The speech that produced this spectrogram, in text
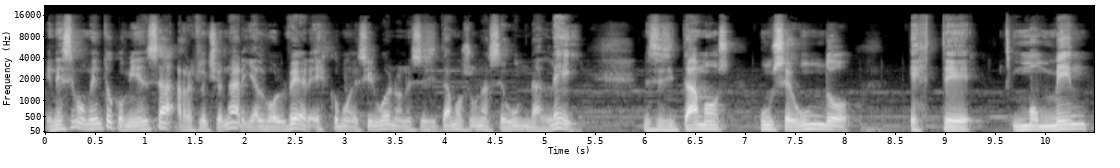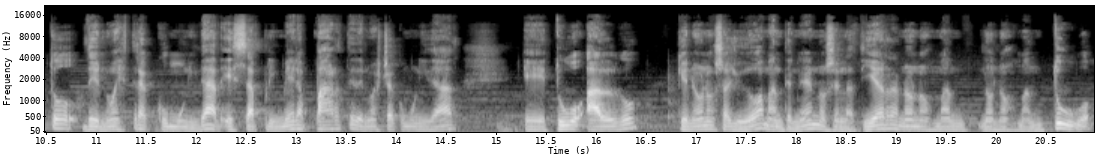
en ese momento comienza a reflexionar y al volver es como decir, bueno, necesitamos una segunda ley, necesitamos un segundo este, momento de nuestra comunidad. Esa primera parte de nuestra comunidad eh, tuvo algo que no nos ayudó a mantenernos en la tierra, no nos, no nos mantuvo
